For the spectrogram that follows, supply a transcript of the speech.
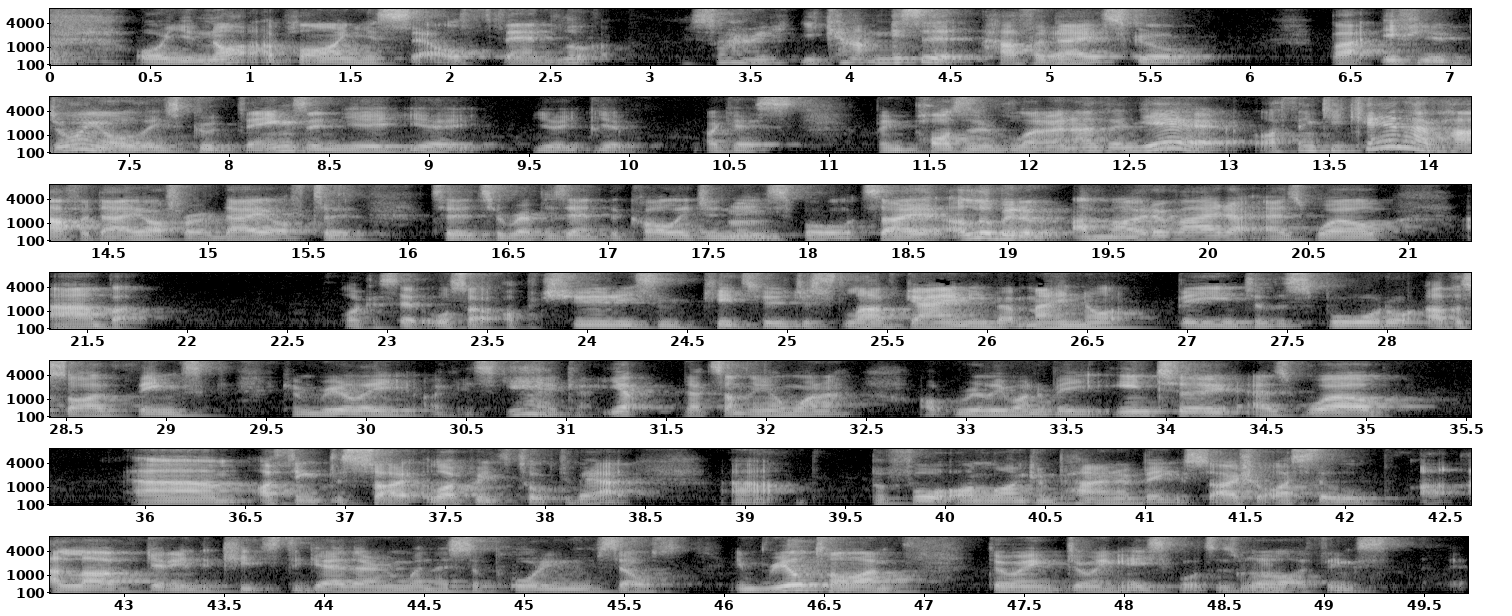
or you're not applying yourself, then look, sorry, you can't miss it half a day of school. But if you're doing all these good things and you you you you I guess being positive learner, then yeah, I think you can have half a day off or a day off to to, to represent the college in mm. sports. So a little bit of a motivator as well. Um, but like I said, also opportunity. Some kids who just love gaming but may not be into the sport or other side of things can really, I guess, yeah, go, yep, that's something I want to I really want to be into as well. Um, I think the so like we talked about uh, before, online component being social. I still I love getting the kids together and when they're supporting themselves in real time, doing doing esports as well. Mm. I think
